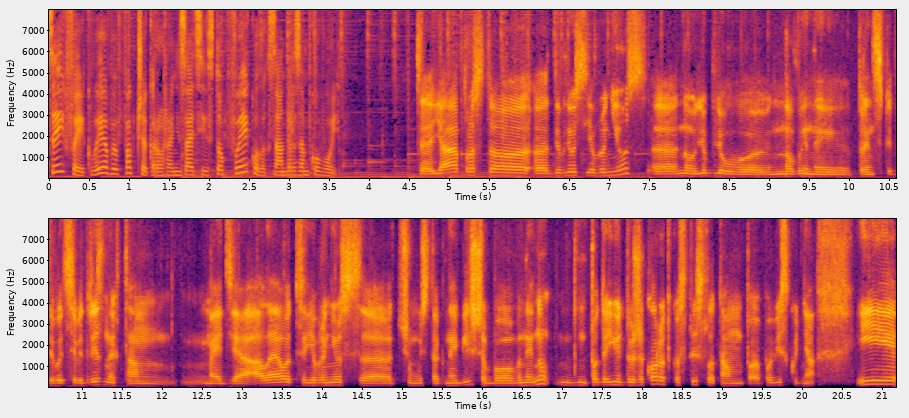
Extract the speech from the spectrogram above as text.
Цей фейк виявив фактчекер організації StopFake Олександр Замковой. Я просто е, дивлюсь Євроньюз. Е, ну люблю е, новини, в принципі, дивитися від різних там медіа, але от Євроньюз чомусь так найбільше, бо вони ну подають дуже коротко, стисло там повістку дня. І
